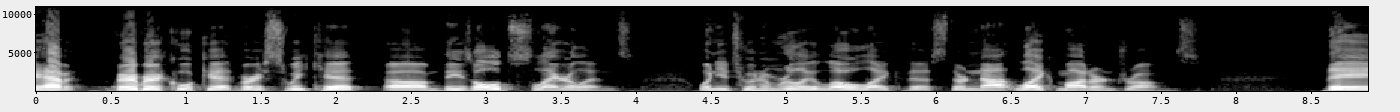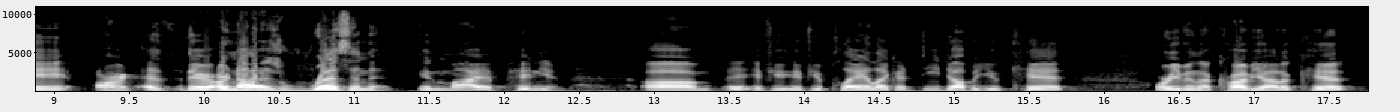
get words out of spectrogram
You have it. Very, very cool kit, very sweet kit. Um, these old Slingerlands, when you tune them really low like this, they're not like modern drums. They aren't as they are not as resonant, in my opinion. Um, if you if you play like a DW kit or even a Craviotto kit,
